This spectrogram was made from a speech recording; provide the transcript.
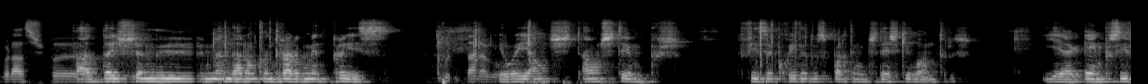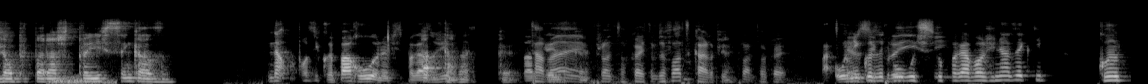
braços para. Pá, deixa-me mandar um contra-argumento para isso. Puto, dá na boa. Eu aí há uns, há uns tempos fiz a corrida do Sporting dos 10 km e é, é impossível preparar-te para isso em casa. Não, podes ir correr para a rua, não é preciso pagar Ah, o tá ginásio. bem. ok. Está Ok, bem, pronto, ok. Estamos a falar de cardio. Pronto, ok. A única coisa que aí, eu pagava ao ginásio é que tipo, quando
